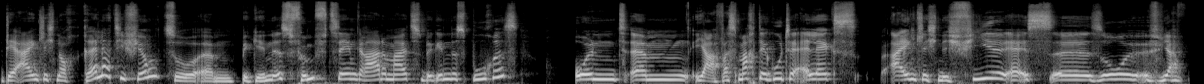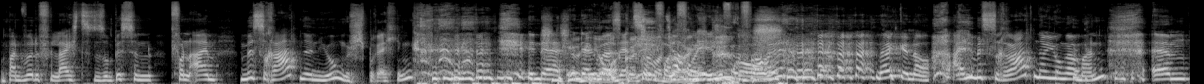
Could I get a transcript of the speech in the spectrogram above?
der eigentlich noch relativ jung zu ähm, Beginn ist, 15 gerade mal zu Beginn des Buches. Und ähm, ja, was macht der gute Alex? Eigentlich nicht viel. Er ist äh, so, ja, man würde vielleicht so ein bisschen von einem missratenen Jungen sprechen. in der, in der ja, Übersetzung von vorhin. Na, genau. Ein missratener junger Mann. ähm,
